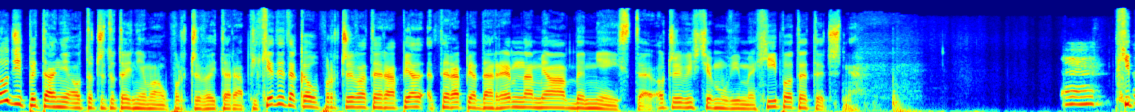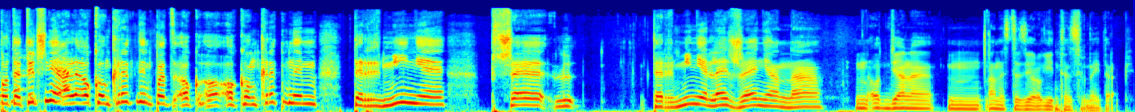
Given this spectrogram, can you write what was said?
rodzi pytanie o to, czy tutaj nie ma uporczywej terapii. Kiedy taka uporczywa terapia, terapia daremna miałaby miejsce? Oczywiście mówimy hipotetycznie. E, Hipotetycznie, znaczy, ale o konkretnym, o, o, o konkretnym terminie prze, terminie leżenia na oddziale mm, anestezjologii intensywnej terapii.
